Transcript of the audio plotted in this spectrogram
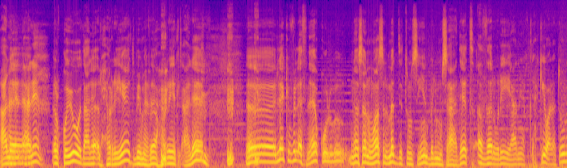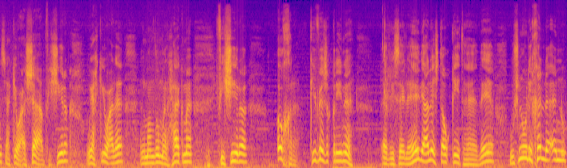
على, على الإعلام. القيود على الحريات بما فيها حرية الإعلام. آه لكن في الأثناء يقولوا سنواصل مد التونسيين بالمساعدات الضرورية يعني يحكيوا على تونس يحكيوا على الشعب في شيرة ويحكيوا على المنظومة الحاكمة في شيرة أخرى. كيفاش قريناه؟ الرسالة هذه علاش توقيت هذا؟ وشنو اللي خلى أنه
